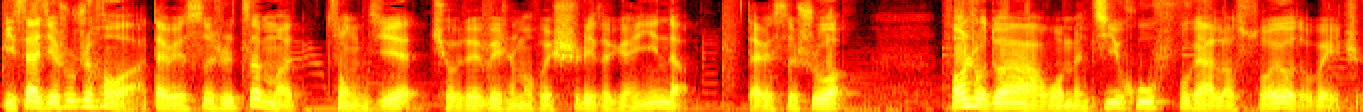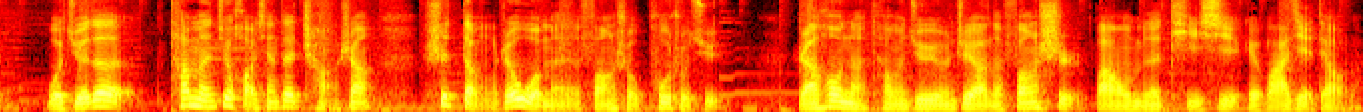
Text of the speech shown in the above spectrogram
比赛结束之后啊，戴维斯是这么总结球队为什么会失利的原因的。戴维斯说：“防守端啊，我们几乎覆盖了所有的位置，我觉得他们就好像在场上是等着我们防守扑出去，然后呢，他们就用这样的方式把我们的体系给瓦解掉了。”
